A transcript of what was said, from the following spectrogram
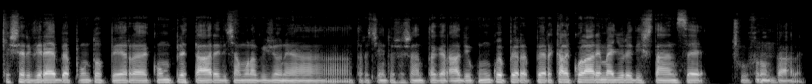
che servirebbe appunto per completare diciamo, una visione a 360 gradi o comunque per, per calcolare meglio le distanze sul mm. frontale.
